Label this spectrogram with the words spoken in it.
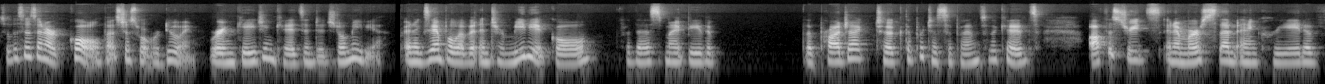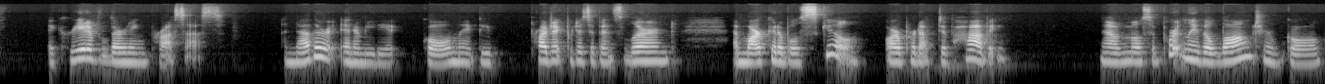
So, this isn't our goal, that's just what we're doing. We're engaging kids in digital media. An example of an intermediate goal for this might be the, the project took the participants, the kids, off the streets and immersed them in creative, a creative learning process. Another intermediate goal might be project participants learned a marketable skill or a productive hobby. Now, most importantly, the long term goal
